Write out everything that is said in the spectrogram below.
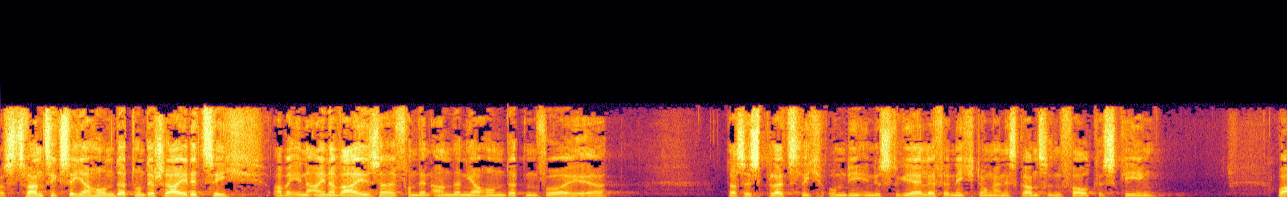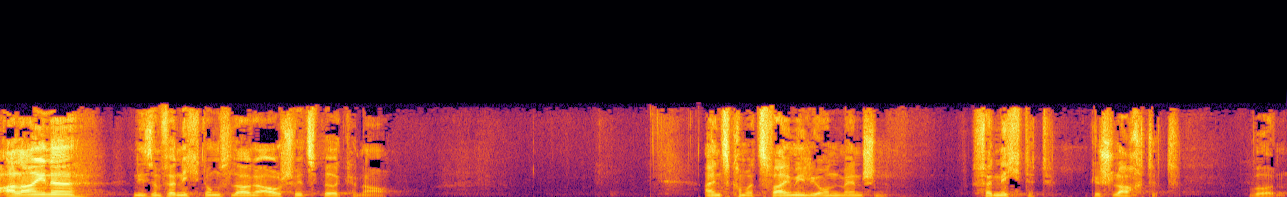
Das 20. Jahrhundert unterscheidet sich aber in einer Weise von den anderen Jahrhunderten vorher, dass es plötzlich um die industrielle Vernichtung eines ganzen Volkes ging, wo alleine in diesem Vernichtungslager Auschwitz-Birkenau 1,2 Millionen Menschen vernichtet, geschlachtet wurden,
